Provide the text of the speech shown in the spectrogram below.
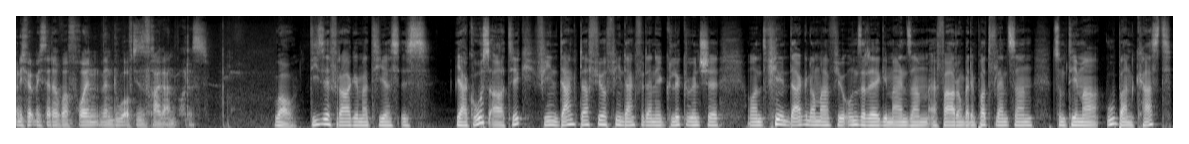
und ich würde mich sehr darüber freuen, wenn du auf diese Frage antwortest. Wow, diese Frage, Matthias, ist ja großartig. Vielen Dank dafür, vielen Dank für deine Glückwünsche und vielen Dank nochmal für unsere gemeinsamen Erfahrungen bei den Podpflanzern zum Thema U-Bahn-Cast.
